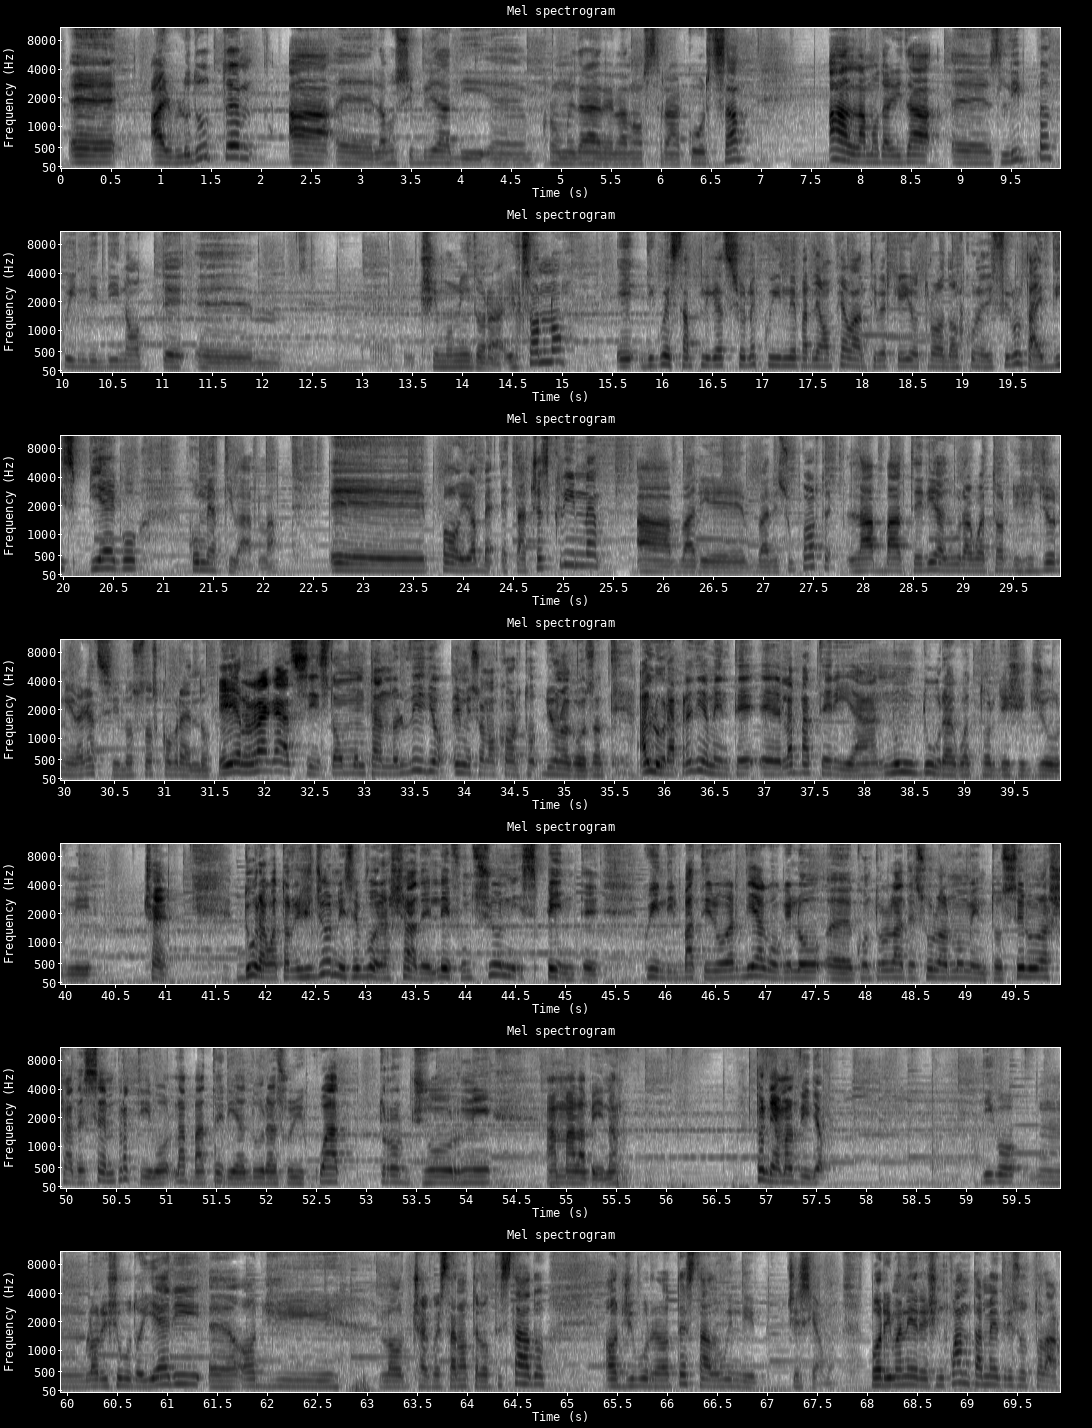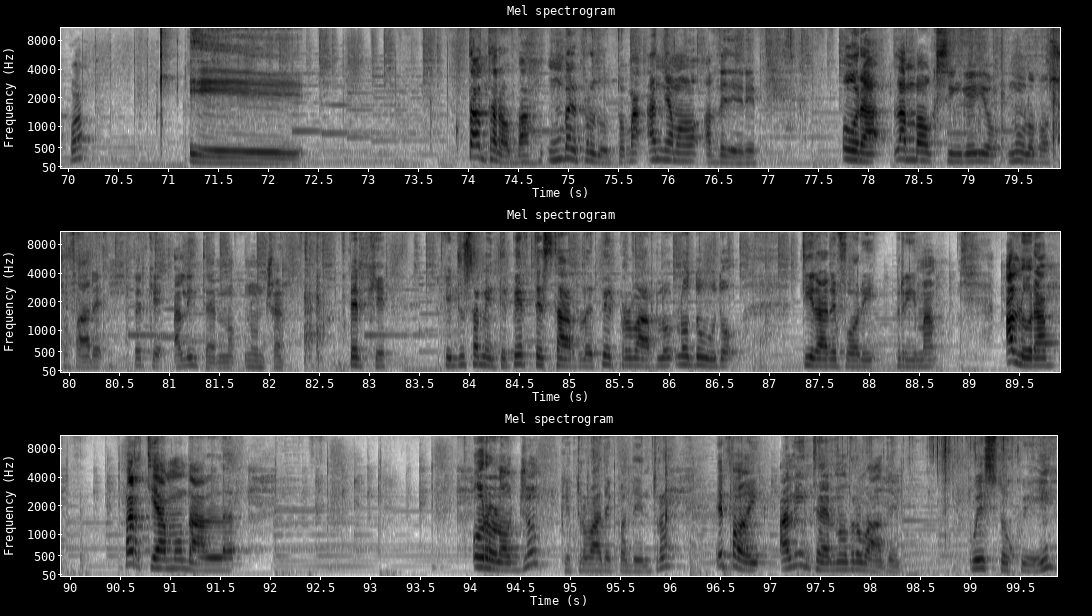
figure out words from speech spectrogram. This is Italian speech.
Eh, ha il Bluetooth, ha eh, la possibilità di eh, cronometrare la nostra corsa, ha la modalità sleep, quindi di notte ehm, ci monitora il sonno. E di questa applicazione qui ne parliamo più avanti perché io ho trovato alcune difficoltà e vi spiego come attivarla e poi vabbè è touchscreen ha varie, vari supporti. La batteria dura 14 giorni ragazzi lo sto scoprendo. E ragazzi sto montando il video e mi sono accorto di una cosa. Allora praticamente eh, la batteria non dura 14 giorni. Cioè dura 14 giorni se voi lasciate le funzioni spente quindi il battito cardiaco che lo eh, controllate solo al momento se lo lasciate sempre attivo la batteria dura sui 4 giorni a malapena. Torniamo al video. Dico mm, l'ho ricevuto ieri eh, oggi cioè questa notte l'ho testato oggi pure l'ho testato quindi ci siamo. Può rimanere 50 metri sotto l'acqua e tanta roba, un bel prodotto, ma andiamo a vedere. Ora l'unboxing io non lo posso fare perché all'interno non c'è. Perché? Perché giustamente per testarlo e per provarlo l'ho dovuto tirare fuori prima. Allora, partiamo dal orologio che trovate qua dentro e poi all'interno trovate questo qui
